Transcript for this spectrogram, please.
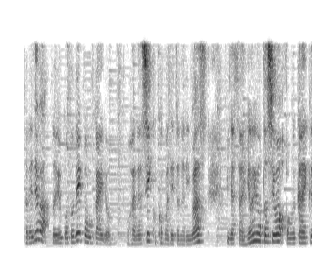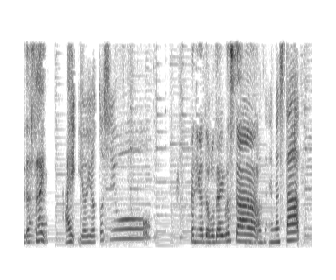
それでは、ということで、今回のお話、ここまでとなります。皆さん、良いお年をお迎えください。はい。良いお年を。ありがとうございましありがたとう。ございました。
